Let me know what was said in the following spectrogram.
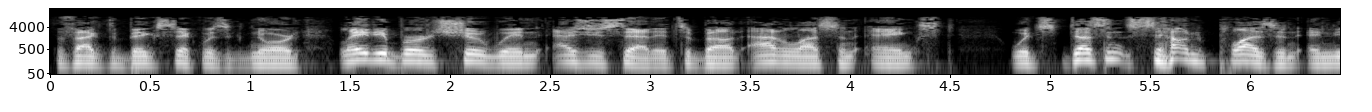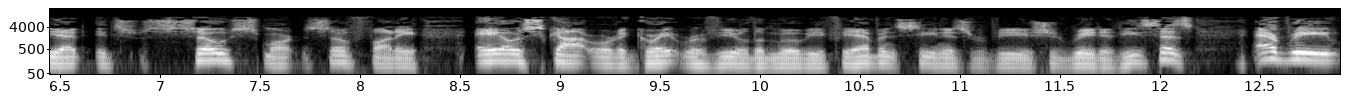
the fact the Big Sick was ignored. Lady Bird should win. As you said, it's about adolescent angst, which doesn't sound pleasant, and yet it's so smart and so funny. A.O. Scott wrote a great review of the movie. If you haven't seen his review, you should read it. He says every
